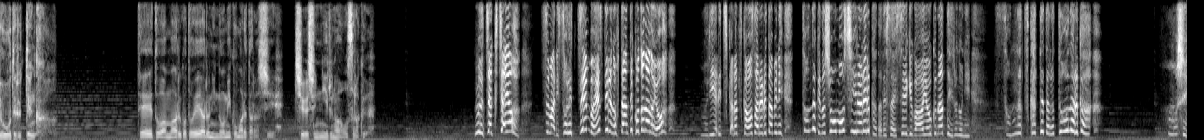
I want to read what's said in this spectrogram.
ヨーデル殿下が。テートは丸ごとエアルに飲み込まれたらしい。中心にいるのはおそらく。むちゃくちゃよ！つまりそれ全部エステルの負担ってことなのよ！無理やり力使わされるたびにどんだけの消耗を強いられるただでさえ制御が危うくなっているのにそんな使ってたらどうなるか。もし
